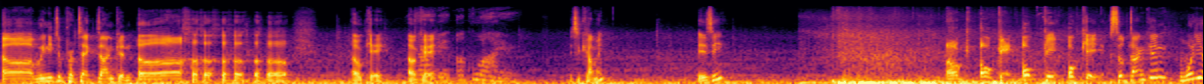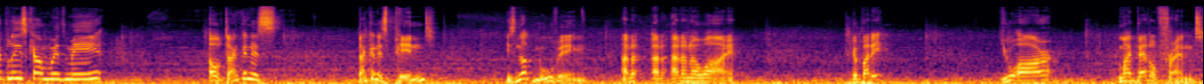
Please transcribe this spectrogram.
Oh, we need to protect Duncan. Oh, okay, okay. Is he coming? Is he? Okay, okay, okay, okay. So Duncan, would you please come with me? Oh, Duncan is... Duncan is pinned. He's not moving. I don't, I, don't- I don't know why. Yo, buddy. You are my battle friend.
